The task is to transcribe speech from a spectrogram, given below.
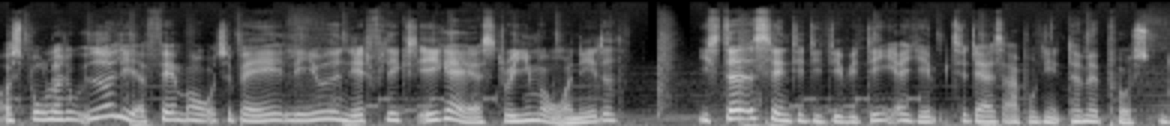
Og spoler du yderligere fem år tilbage, levede Netflix ikke af at streame over nettet. I stedet sendte de DVD'er hjem til deres abonnenter med posten.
